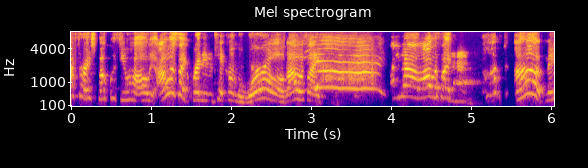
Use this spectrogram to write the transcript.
after I spoke with you, Holly, I was like ready to take on the world. I was like, I know, I was like pumped up, man.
